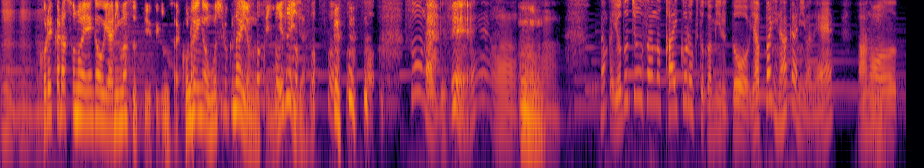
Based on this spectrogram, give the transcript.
うんうんうん、これからその映画をやりますっていう時にさ、この映画面白くないよって言えないじゃん。そうそうそうそう。そうなんですよね。うん、うん、うん。なんか、淀町さんの回顧録とか見ると、やっぱり中にはね、あの、うん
